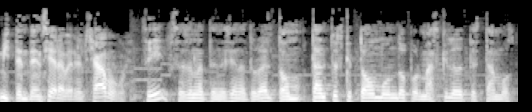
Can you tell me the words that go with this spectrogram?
mi tendencia era ver el chavo, güey. Sí, pues es una tendencia natural. Todo- tanto es que todo mundo, por más que lo detestamos,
